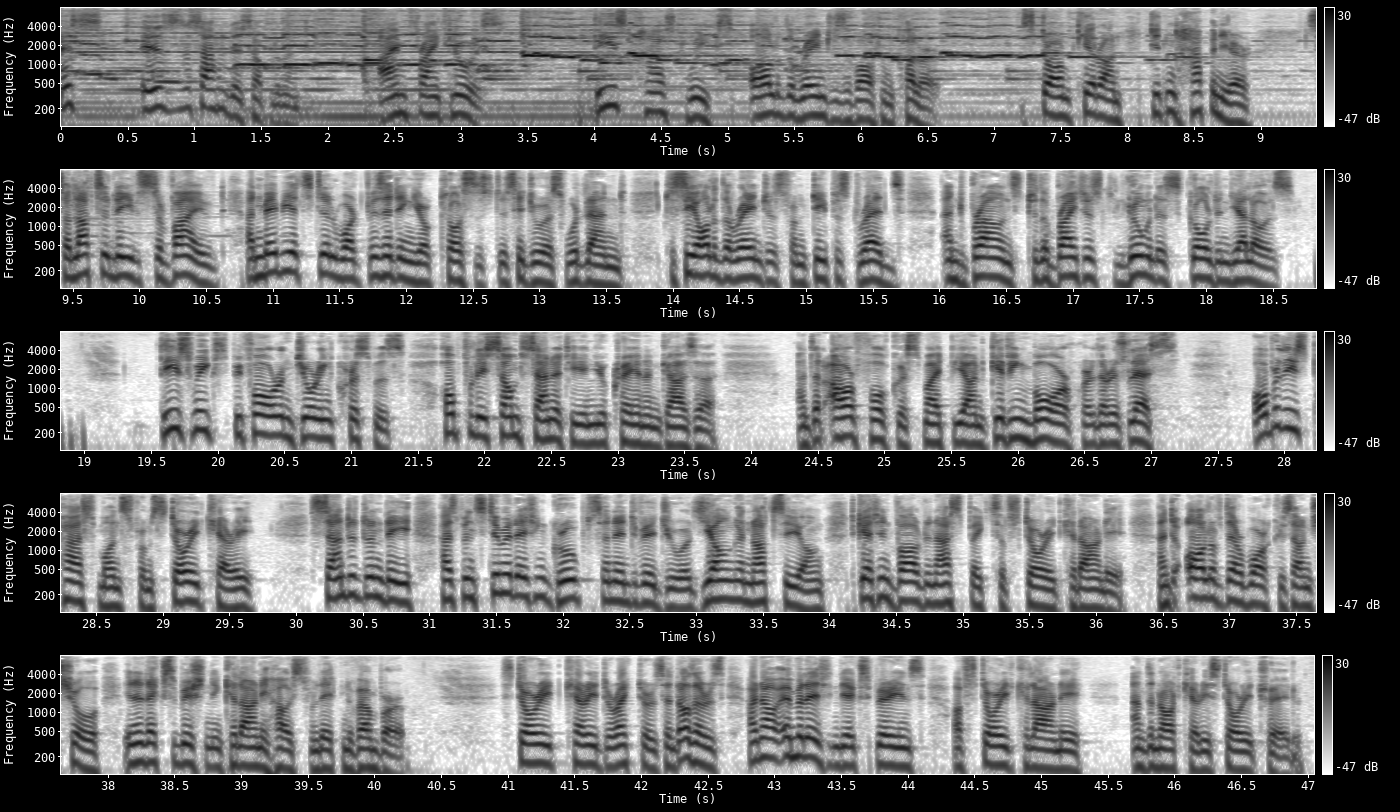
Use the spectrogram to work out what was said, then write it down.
This is the Saturday Supplement. I'm Frank Lewis. These past weeks, all of the ranges of autumn colour. Storm Ciarán didn't happen here, so lots of leaves survived, and maybe it's still worth visiting your closest deciduous woodland to see all of the ranges from deepest reds and browns to the brightest luminous golden yellows. These weeks before and during Christmas, hopefully some sanity in Ukraine and Gaza, and that our focus might be on giving more where there is less. Over these past months from Storied Kerry, Sandra Dundee has been stimulating groups and individuals, young and not so young, to get involved in aspects of Storied Killarney, and all of their work is on show in an exhibition in Killarney House from late November. Storied Kerry directors and others are now emulating the experience of Storied Killarney and the North Kerry Story Trail.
